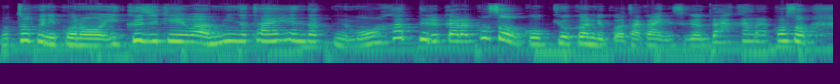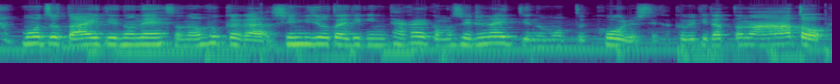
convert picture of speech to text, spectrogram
もう特にこの育児系はみんな大変だっていうのも分かってるからこそ、こう共感力は高いんですけど、だからこそ、もうちょっと相手のね、その負荷が心理状態的に高いかもしれないっていうのをもっと考慮して書くべきだったなぁと、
